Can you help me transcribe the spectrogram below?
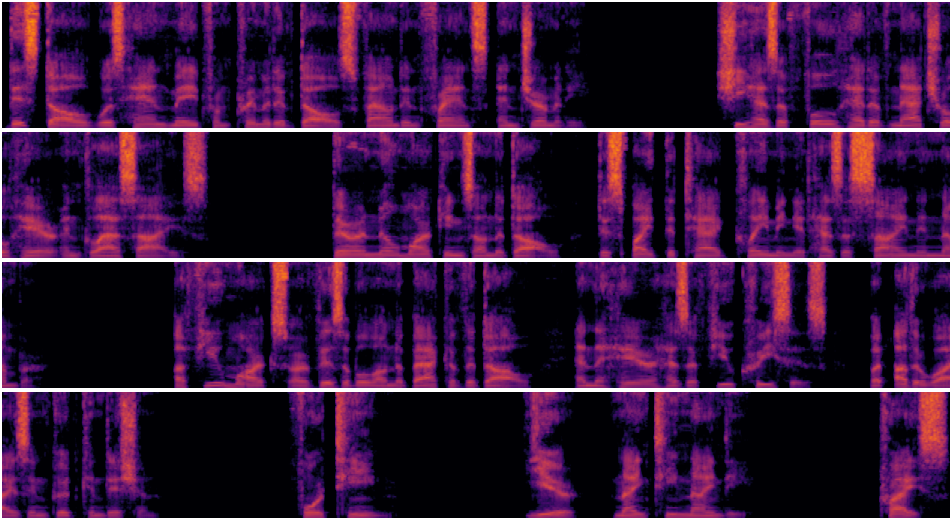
This doll was handmade from primitive dolls found in France and Germany. She has a full head of natural hair and glass eyes. There are no markings on the doll, despite the tag claiming it has a sign and number. A few marks are visible on the back of the doll, and the hair has a few creases, but otherwise in good condition. 14. Year, 1990. Price,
